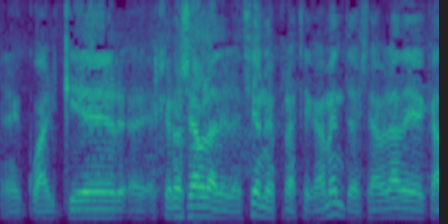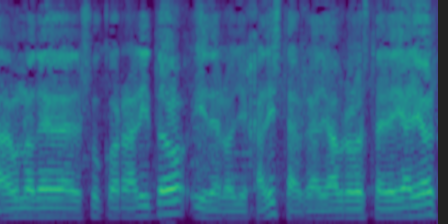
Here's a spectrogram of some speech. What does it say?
eh, cualquier. es que no se habla de elecciones prácticamente, se habla de cada uno de su corralito y de los yihadistas. O sea, yo abro los telediarios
